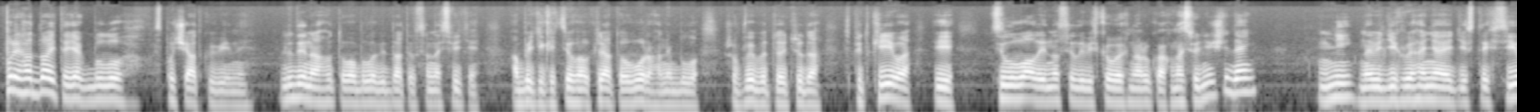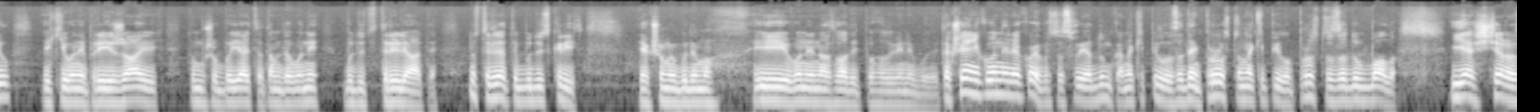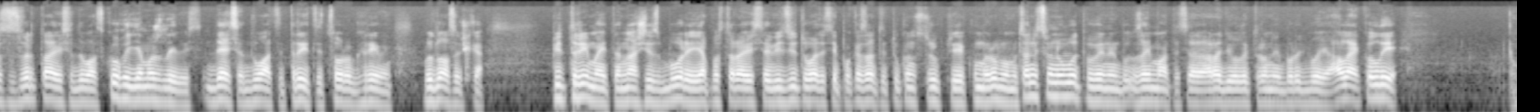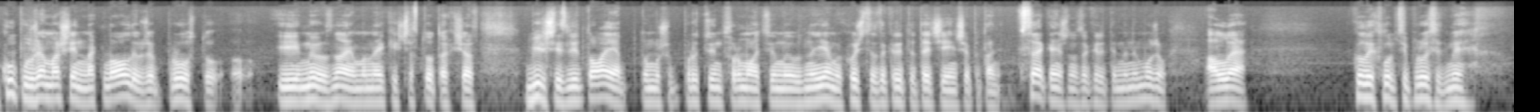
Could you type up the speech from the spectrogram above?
пригадайте, як було з початку війни. Людина готова була віддати все на світі, аби тільки цього клятого ворога не було, щоб вибити отсюди з-під Києва і цілували і носили військових на руках. На сьогоднішній день ні, навіть їх виганяють із тих сіл, які вони приїжджають, тому що бояться там, де вони будуть стріляти. Ну, стріляти будуть скрізь, якщо ми будемо. І вони нас гладить по голові не будуть. Так що я нікого не лякаю, просто своя думка накипіло за день, просто накипіло, просто задовбало. І я ще раз звертаюся до вас, кого є можливість 10, 20, 30, 40 гривень, будь ласка, підтримайте наші збори. Я постараюся відзвітуватися і показати ту конструкцію, яку ми робимо. Це не свиновод повинен займатися радіоелектронною боротьбою. Але коли купу вже машин наклали, вже просто. І ми знаємо, на яких частотах зараз більшість літає, тому що про цю інформацію ми узнаємо і хочеться закрити те чи інше питання. Все, звісно, закрити ми не можемо, але коли хлопці просять, ми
